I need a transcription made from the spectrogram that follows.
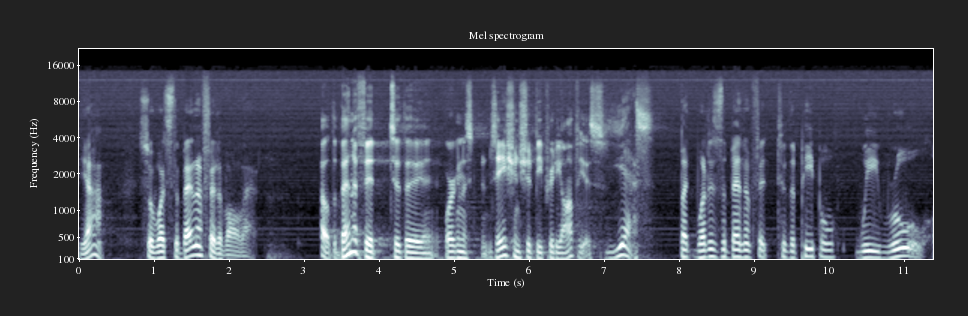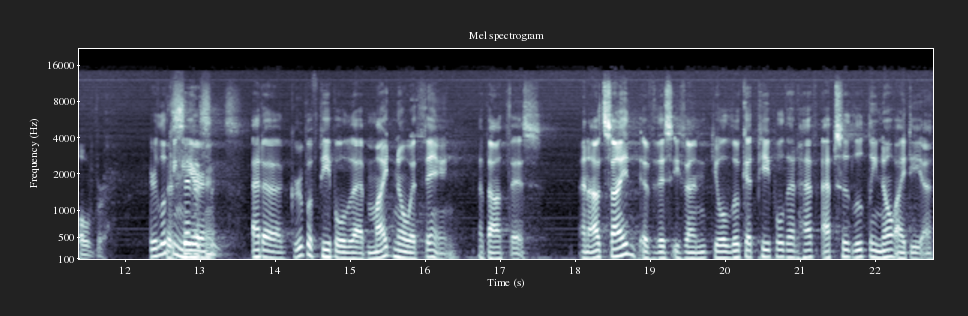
Yeah. So what's the benefit of all that? Well, the benefit to the organization should be pretty obvious. Yes. But what is the benefit to the people we rule over? You're The looking here citizens. At a group of people that might know a thing about this. And outside of this event, you'll look at people that have absolutely no idea.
